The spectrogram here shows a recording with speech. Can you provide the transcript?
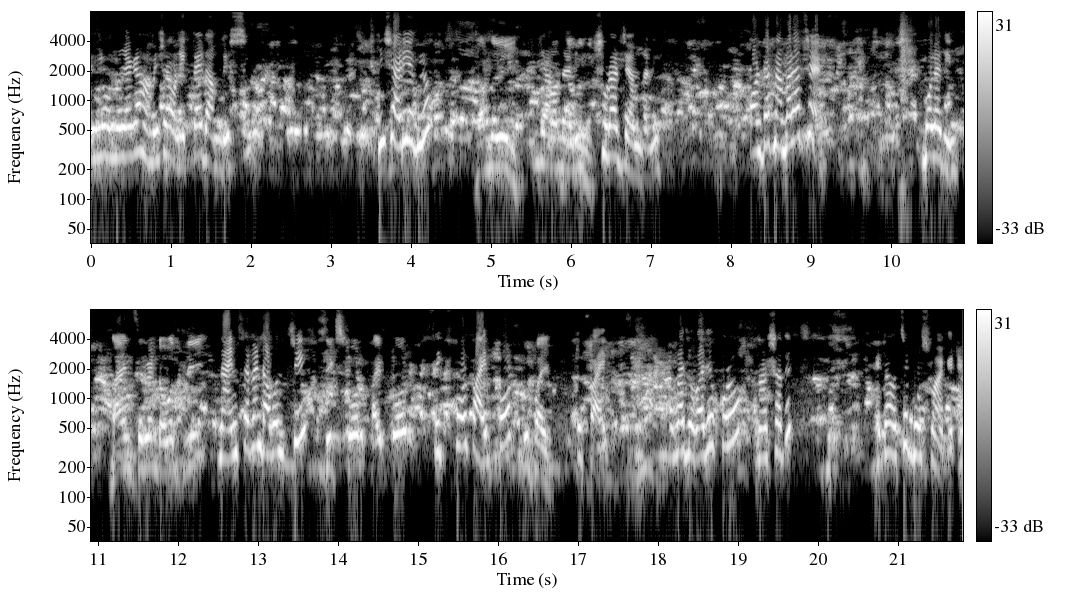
এগুলো অন্য জায়গায় হামেশা অনেকটাই দাম বেশি। কি শাড়ি এগুলো? জামদানি। সুরার জামদানি। কন্ট্যাক্ট নাম্বার আছে? বলে দিন। Nine seven double three nine seven double three six four five four six four five four two five. Two five. তোমরা যোগাযোগ করো ওনার সাথে। এটা হচ্ছে বোস মার্কেটে।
